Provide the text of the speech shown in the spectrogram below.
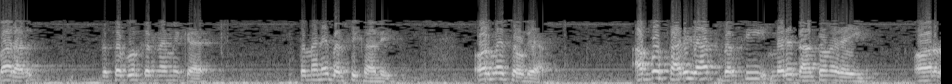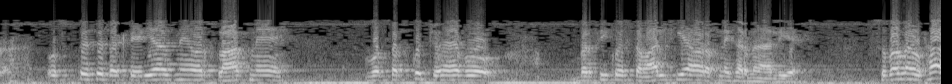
بہرحال، تصور کرنے میں کیا ہے؟ تو میں نے برفی کھا لی اور میں سو گیا۔ اب وہ ساری رات برفی میرے دانتوں میں رہی اور اس پہ سے بیکٹیریاز نے اور فلاس نے وہ سب کچھ جو ہے وہ برفی کو استعمال کیا اور اپنے گھر بنا لیے۔ صبح میں اٹھا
